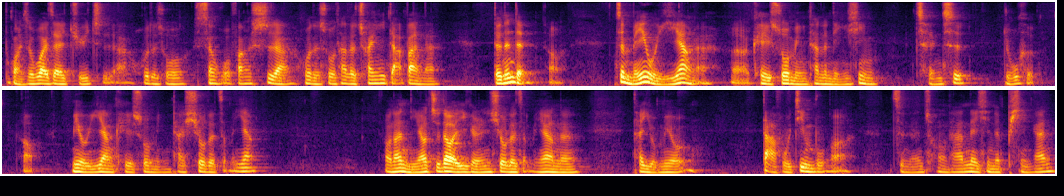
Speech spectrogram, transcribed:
不管是外在举止啊，或者说生活方式啊，或者说他的穿衣打扮啊，等等等啊，这没有一样啊，呃，可以说明他的灵性层次如何。没有一样可以说明他修的怎么样哦。那你要知道一个人修的怎么样呢？他有没有大幅进步啊？只能从他内心的平安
